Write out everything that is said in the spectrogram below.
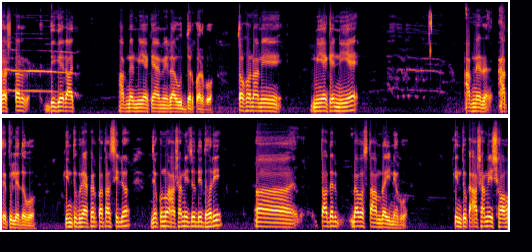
দশটার দিকে রাত আপনার মেয়েকে আমি উদ্ধার করব। তখন আমি মেয়েকে নিয়ে আপনার হাতে তুলে দেব। কিন্তু র্যাপের কথা ছিল যে কোনো আসামি যদি ধরি তাদের ব্যবস্থা আমরাই নেব। কিন্তু আসামি সহ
